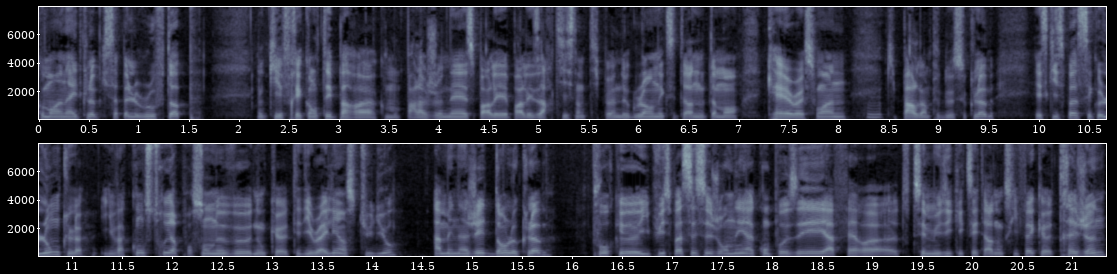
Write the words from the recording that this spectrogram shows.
comment, un nightclub qui s'appelle le Rooftop, donc qui est fréquenté par, euh, comment, par la jeunesse, par les, par les artistes un petit peu underground, etc., notamment KRS-One, Mm. qui parle un peu de ce club. Et ce qui se passe, c'est que l'oncle, il va construire pour son neveu, donc euh, Teddy Riley, un studio aménagé dans le club pour qu'il puisse passer ses journées à composer, à faire euh, toutes ses musiques, etc. Donc ce qui fait que très jeune,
